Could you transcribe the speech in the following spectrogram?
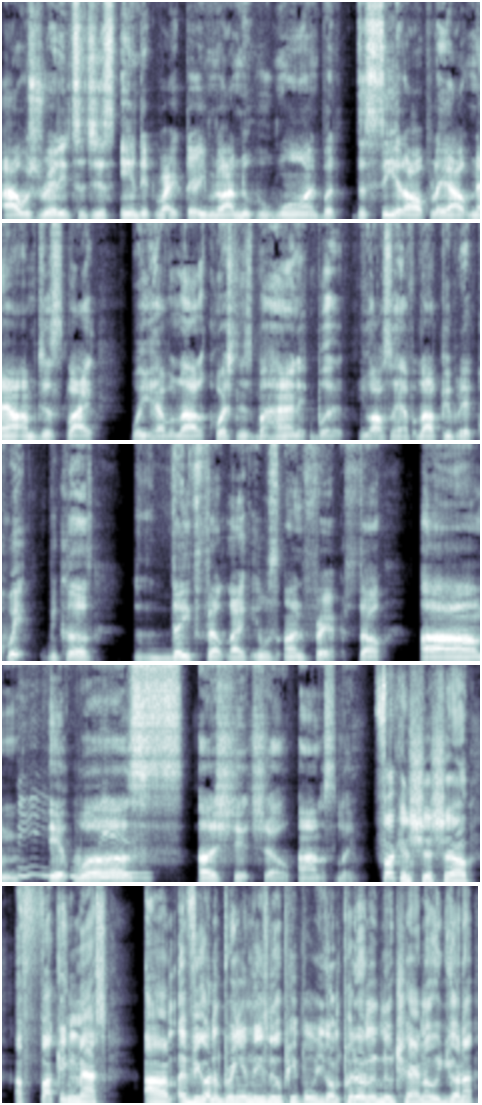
I was ready to just end it right there, even though I knew who won. But to see it all play out now, I'm just like, well, you have a lot of questions behind it, but you also have a lot of people that quit because they felt like it was unfair. So, um, it was a shit show, honestly. fucking shit show, a fucking mess. Um, if you're gonna bring in these new people, you're gonna put it on a new channel, you're gonna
